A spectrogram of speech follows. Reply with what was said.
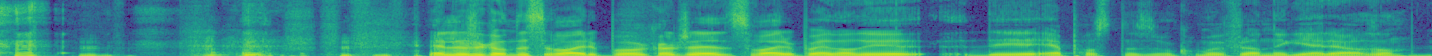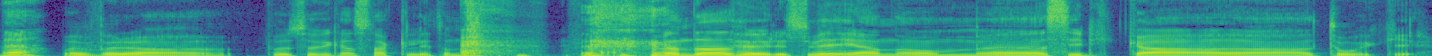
Eller så kan du svare på kanskje svare på en av de e-postene som kommer fra Nigeria og sånn. Ja. For å så vi kan snakke litt om det. Ja. Men da høres vi igjen om uh, ca. to uker.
